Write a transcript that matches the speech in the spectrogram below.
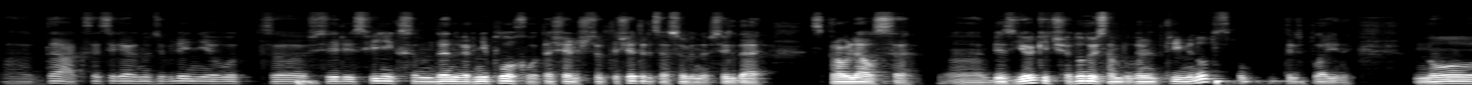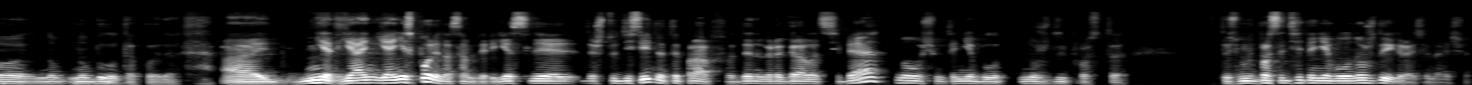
А, да, кстати говоря, на удивление, вот э, в серии с Фениксом Денвер неплохо в начале четвертой четверти особенно всегда справлялся э, без Йокича. Ну, то есть там буквально три минуты, три с половиной но, но, но было такое, да. А, нет, я, я не спорю, на самом деле, если, что действительно ты прав, Денвер играл от себя, ну, в общем-то, не было нужды просто то есть мы просто действительно не было нужды играть иначе.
